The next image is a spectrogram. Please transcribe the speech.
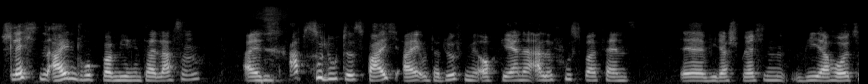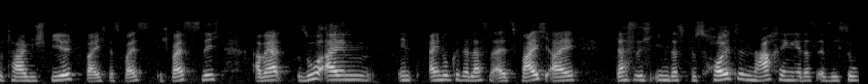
schlechten Eindruck bei mir hinterlassen, als absolutes Weichei. Und da dürfen wir auch gerne alle Fußballfans äh, widersprechen, wie er heutzutage spielt, weil ich das weiß, ich weiß es nicht. Aber er hat so einen Eindruck hinterlassen als Weichei, dass ich ihm das bis heute nachhänge, dass er sich so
